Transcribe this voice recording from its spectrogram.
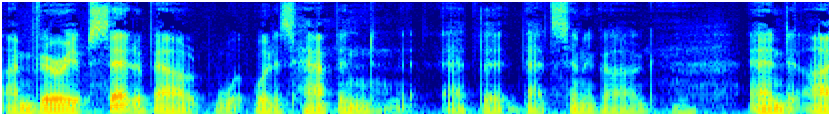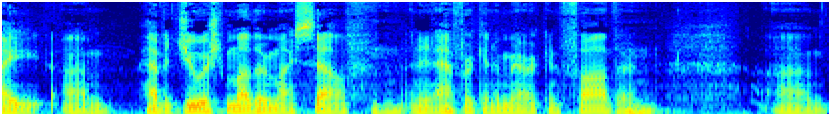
am very upset about what, what, has happened at the, that synagogue. Mm. And I um, have a Jewish mother myself Mm-hmm. and an African American father. Um,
